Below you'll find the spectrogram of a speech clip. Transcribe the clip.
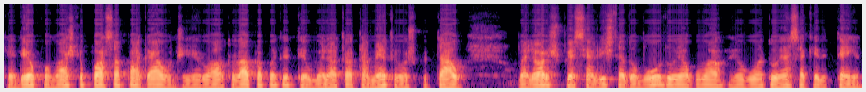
entendeu? Por mais que possa pagar um dinheiro alto lá para poder ter o melhor tratamento no hospital, o melhor especialista do mundo em alguma, em alguma doença que ele tenha.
